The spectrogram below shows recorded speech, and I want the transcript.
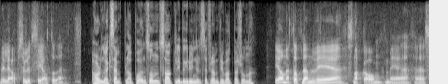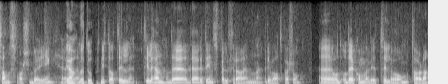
vil jeg absolutt si ja til det. Har du noen eksempler på en sånn saklig begrunnelse fra en privatperson? da? Ja, nettopp den vi snakka om med eh, samsvarsbøying eh, ja, knytta til, til hen. Det, det, er et innspill fra en privatperson. Eh, og, og det kommer vi til å omtale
